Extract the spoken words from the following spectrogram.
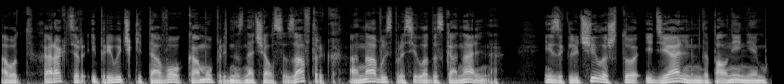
а вот характер и привычки того, кому предназначался завтрак, она выспросила досконально и заключила, что идеальным дополнением к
